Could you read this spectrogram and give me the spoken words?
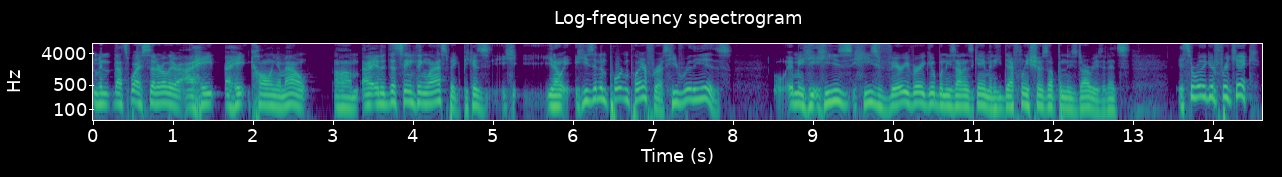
I mean, that's why I said earlier. I hate. I hate calling him out. Um, I did the same thing last week because he, you know he's an important player for us. He really is. I mean, he, he's he's very very good when he's on his game, and he definitely shows up in these derbies, and it's it's a really good free kick.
